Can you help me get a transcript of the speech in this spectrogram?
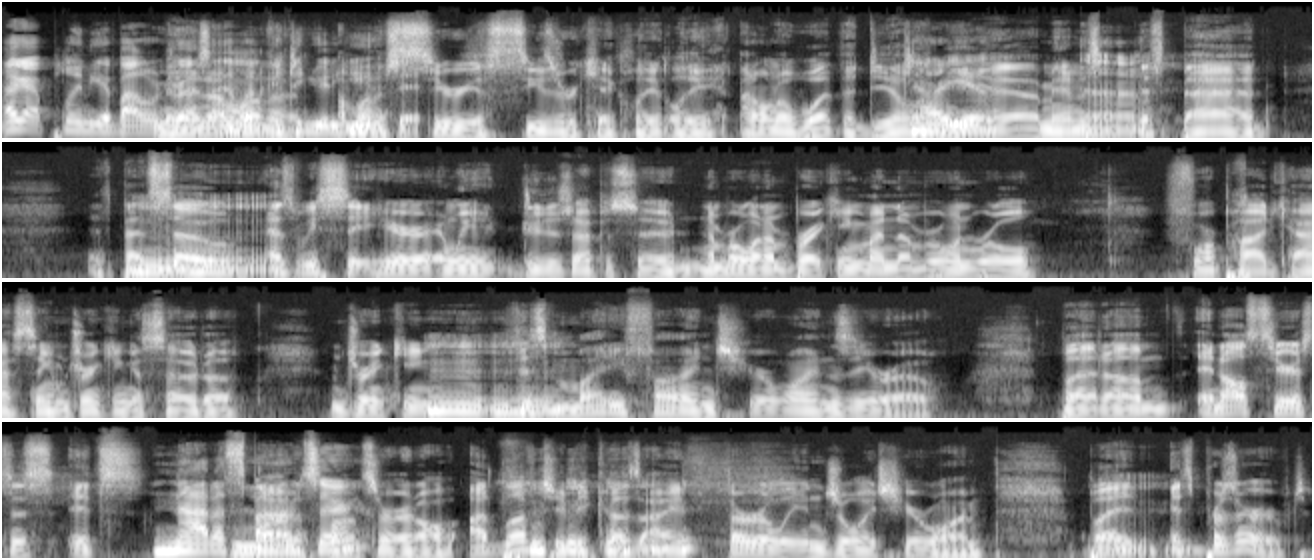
I got plenty of bottle man, dressing. I'm, I'm going to continue to I'm use on a it. serious Caesar kick lately. I don't know what the deal Are is. Yeah, man, it's, uh. it's bad. It's bad. Mm. So as we sit here and we do this episode, number one, I'm breaking my number one rule for podcasting. I'm drinking a soda. I'm drinking mm-hmm. this mighty fine Cheerwine Zero. But um, in all seriousness, it's not a sponsor. Not a sponsor at all. I'd love to because I thoroughly enjoy Cheerwine, but mm-hmm. it's preserved,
